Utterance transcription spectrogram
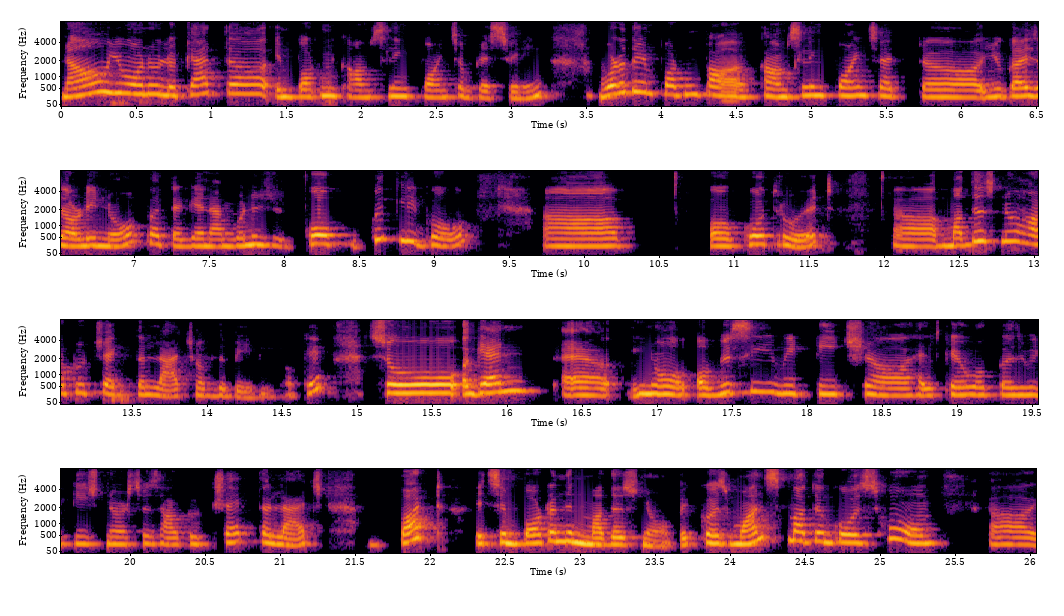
Now you want to look at the important counseling points of breastfeeding. What are the important counseling points that uh, you guys already know? But again, I'm going to go quickly go uh, or go through it uh, mothers know how to check the latch of the baby okay? So again uh, you know obviously we teach uh, healthcare workers we teach nurses how to check the latch but it's important that mothers know because once mother goes home uh,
